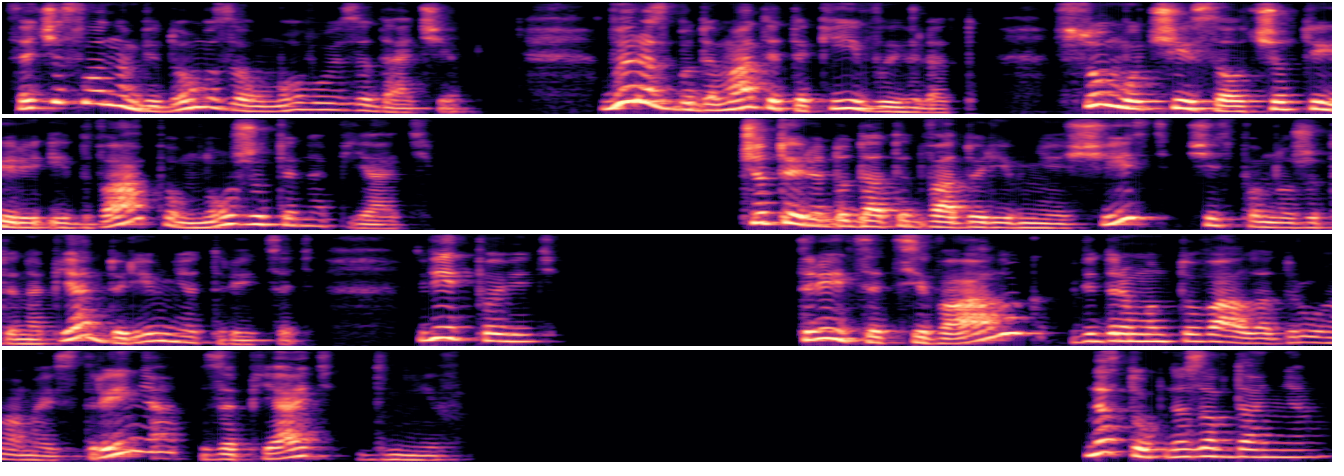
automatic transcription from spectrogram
Це число нам відомо за умовою задачі. Вираз буде мати такий вигляд. Суму чисел 4 і 2 помножити на 5. 4 додати 2 дорівнює 6, 6 помножити на 5 дорівнює 30. Відповідь. 30 сівалок відремонтувала друга майстриня за 5 днів. Наступне завдання.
